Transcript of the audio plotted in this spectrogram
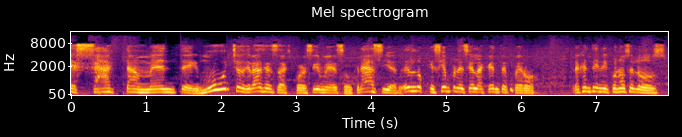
Exactamente. Muchas gracias Sax, por decirme eso. Gracias. Es lo que siempre decía la gente, pero la gente ni conoce los,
